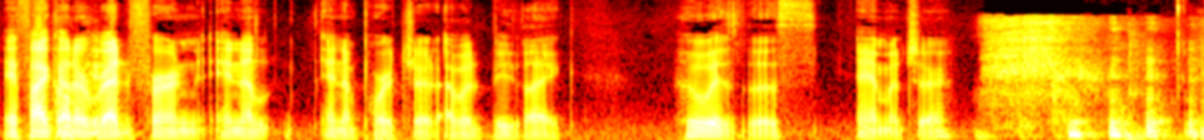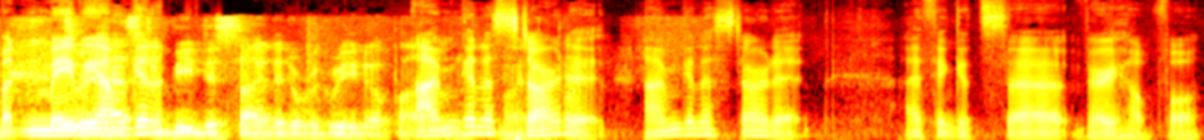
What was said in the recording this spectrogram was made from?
If I got a Redfern in a in a portrait, I would be like, "Who is this amateur?" But so maybe it I'm has gonna to be decided or agreed upon. I'm gonna start part. it. I'm gonna start it. I think it's uh, very helpful.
